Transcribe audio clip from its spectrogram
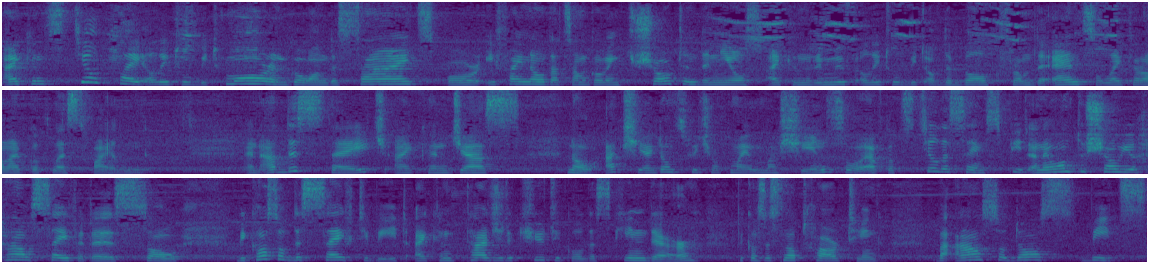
I can still play a little bit more and go on the sides or if I know that I'm going to shorten the nails I can remove a little bit of the bulk from the end so later on I've got less filing. And at this stage I can just no, actually I don't switch off my machine, so I've got still the same speed and I want to show you how safe it is. So because of the safety bit, I can touch the cuticle, the skin there, because it's not hurting. But also those bits,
